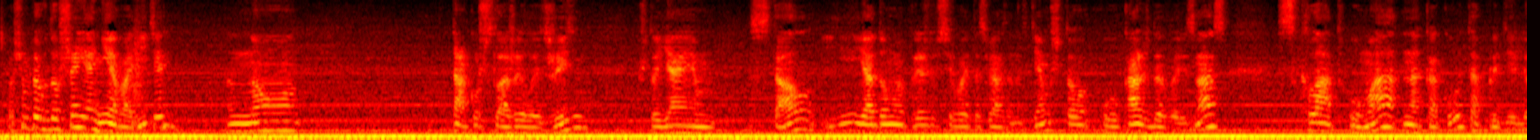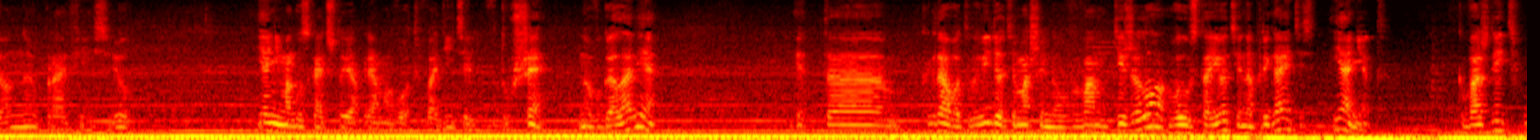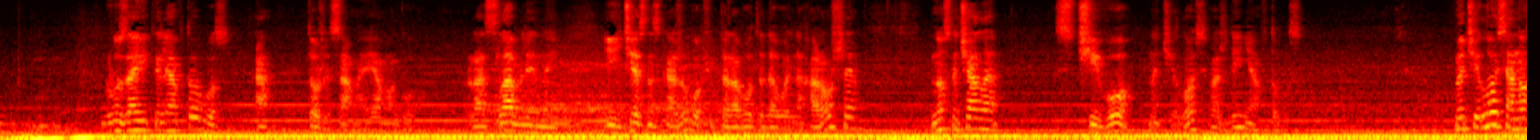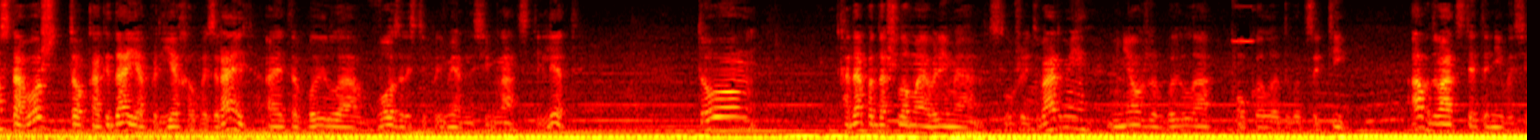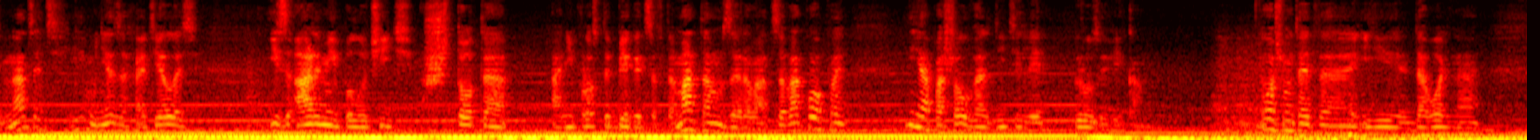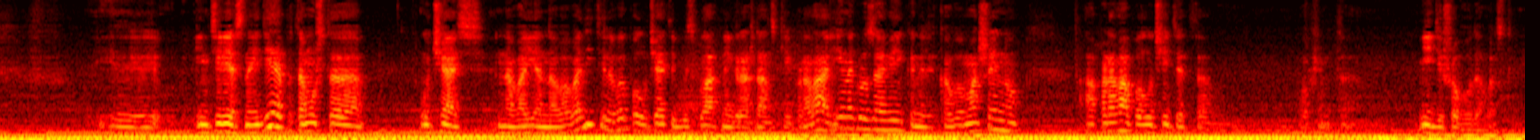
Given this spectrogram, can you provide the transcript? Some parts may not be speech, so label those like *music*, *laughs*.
В общем-то, в душе я не водитель, но так уж сложилась жизнь, что я им стал. И я думаю, прежде всего это связано с тем, что у каждого из нас склад ума на какую-то определенную профессию. Я не могу сказать, что я прямо вот водитель в душе, но в голове это когда вот вы ведете машину, вам тяжело, вы устаете, напрягаетесь, я нет. Вождить грузовик или автобус, а, то же самое, я могу. Расслабленный. И честно скажу, в общем-то, работа довольно хорошая. Но сначала с чего началось вождение автобуса? Началось оно с того, что когда я приехал в Израиль, а это было в возрасте примерно 17 лет, то когда подошло мое время служить в армии, мне уже было около 20. А в 20 это не 18, и мне захотелось из армии получить что-то, а не просто бегать с автоматом, зарываться в окопы. И я пошел в водители грузовика. В общем-то, это и довольно э, интересная идея, потому что учась на военного водителя, вы получаете бесплатные гражданские права и на грузовик, и на легковую машину. А права получить это, в общем-то, не дешевое удовольствие.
